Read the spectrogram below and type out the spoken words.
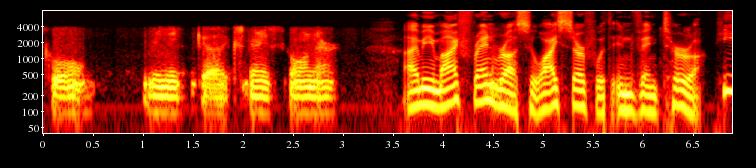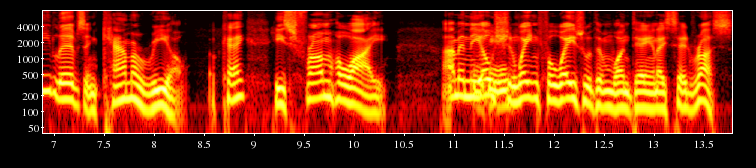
school, unique uh, experience going there. I mean, my friend Russ, who I surf with in Ventura, he lives in Camarillo. Okay, he's from Hawaii. I'm in the Mhm. ocean waiting for waves with him one day, and I said, Russ,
